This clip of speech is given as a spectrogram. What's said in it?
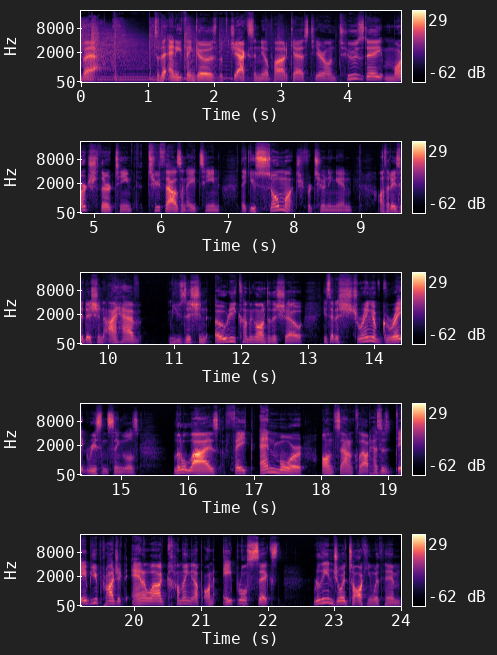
back to the Anything Goes with Jackson Neill podcast here on Tuesday, March 13th, 2018. Thank you so much for tuning in. On today's edition, I have musician Odie coming on to the show. He's had a string of great recent singles Little Lies, Faith, and more on SoundCloud. Has his debut project Analogue coming up on April 6th. Really enjoyed talking with him.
